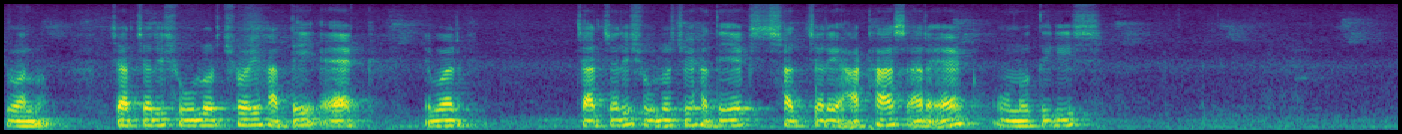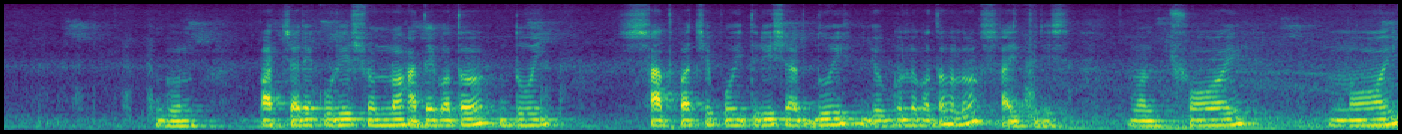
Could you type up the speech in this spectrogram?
চুয়ান্ন। চার চারে ষোলোর ছয় হাতে এক। এবার চার চারে ষোলোর ছয় হাতে এক, সাত চারে আঠাশ আর এক উনতিরিশ গুণ পাঁচ চারে কুড়ি শূন্য, হাতে কত? দুই। সাত পাঁচে পঁয়ত্রিশ, আর দুই যোগ করলে কত হলো? সাঁত্রিশ মানে ছয়, নয়,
